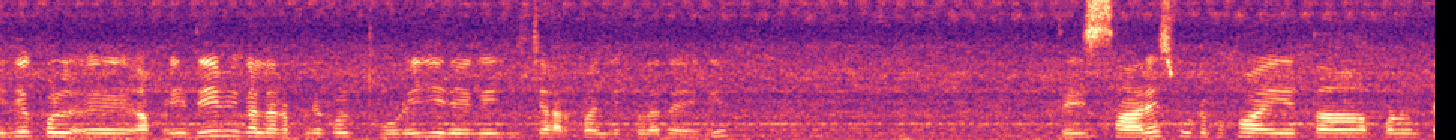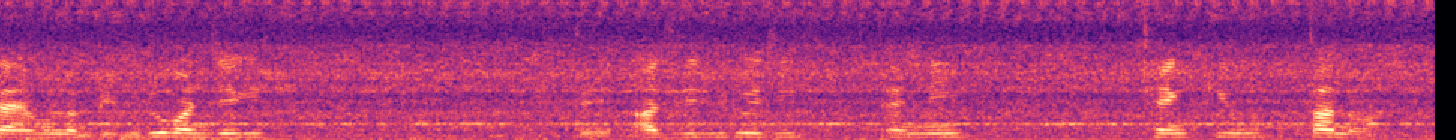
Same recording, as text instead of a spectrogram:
ਇਹਦੇ ਕੋਲ ਅਹ, ਇਹਦੇ ਵੀ ਕਲਰ ਆਪਣੇ ਕੋਲ ਥੋੜੇ ਜਿਹੇ ਰਹਿ ਗਏ ਜੀ ਚਾਰ ਪੰਜ ਕਲਰ ਰਹਿ ਗਏ। ਤੇ ਸਾਰੇ ਸੂਟ ਵਿਖਾਏ ਤਾਂ ਆਪਾਂ ਨੂੰ ਟਾਈਮ ਲੰਬੀ ਵੀਡੀਓ ਬਣ ਜਾਏਗੀ। ਤੇ ਅੱਜ ਦੀ ਵੀਡੀਓ ਜੀ ਐਨੀ ਥੈਂਕ ਯੂ ਧੰਨਵਾਦ।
